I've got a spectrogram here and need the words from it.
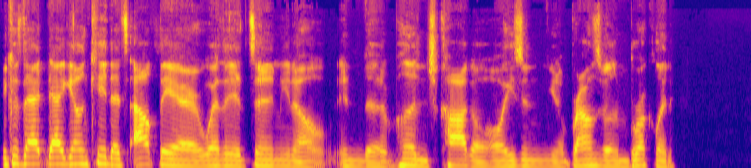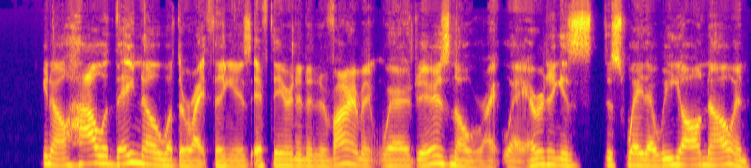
because that that young kid that's out there, whether it's in you know in the hood in Chicago or he's in you know Brownsville in Brooklyn, you know how would they know what the right thing is if they're in an environment where there is no right way? Everything is this way that we all know, and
